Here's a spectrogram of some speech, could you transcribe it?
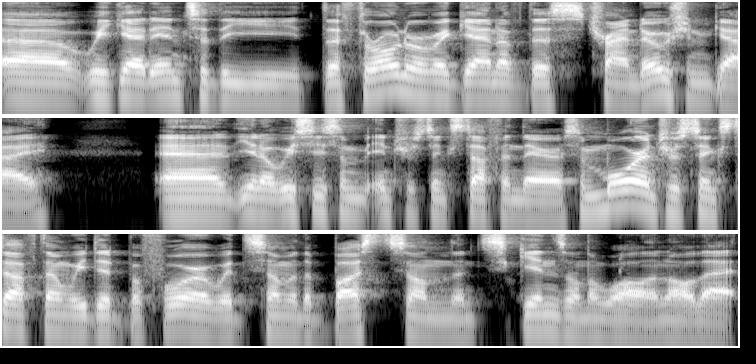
uh, we get into the the throne room again of this Trandoshan guy, and you know we see some interesting stuff in there some more interesting stuff than we did before with some of the busts on the skins on the wall and all that.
